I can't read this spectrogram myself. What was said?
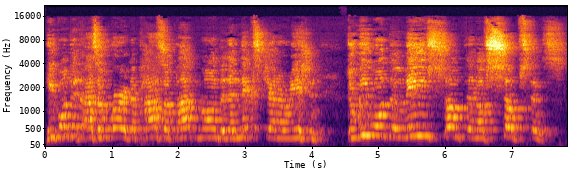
He wanted, as it were, to pass a baton on to the next generation. Do we want to leave something of substance?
